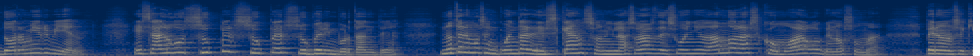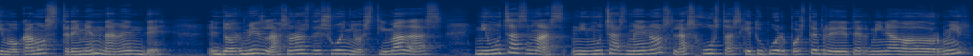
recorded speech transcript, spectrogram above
dormir bien. Es algo súper, súper, súper importante. No tenemos en cuenta el descanso ni las horas de sueño dándolas como algo que no suma pero nos equivocamos tremendamente. El dormir las horas de sueño estimadas, ni muchas más ni muchas menos, las justas que tu cuerpo esté predeterminado a dormir,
